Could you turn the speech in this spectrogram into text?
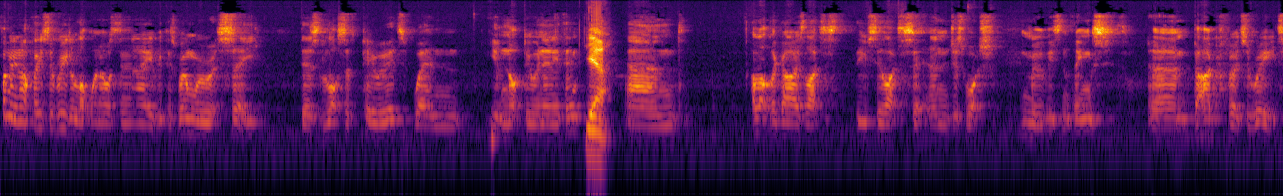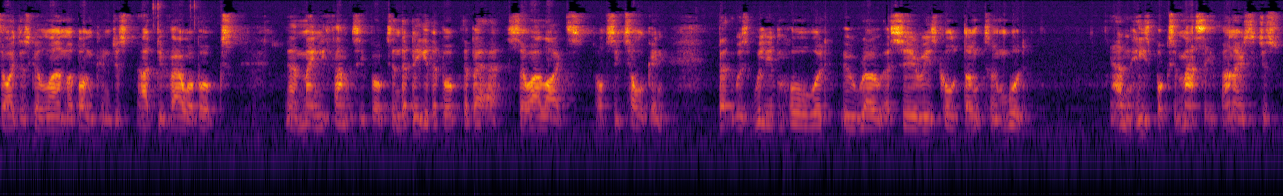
Funny enough, I used to read a lot when I was in the navy because when we were at sea, there's lots of periods when you're not doing anything. Yeah. and a lot of the guys like to they used to like to sit and just watch movies and things. Um, but I prefer to read, so I just go lie in my bunk and just I'd devour books, uh, mainly fantasy books. And the bigger the book, the better. So I liked obviously Tolkien, but there was William Horwood who wrote a series called Duncton Wood, and his books are massive. And I used to just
